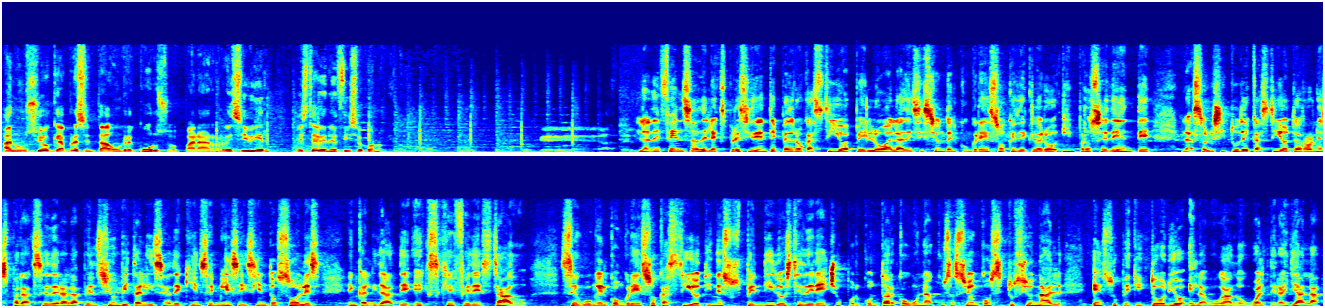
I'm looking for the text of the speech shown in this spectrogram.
anunció que ha presentado un recurso para recibir este beneficio económico. La defensa del expresidente Pedro Castillo apeló a la decisión del Congreso que declaró improcedente la solicitud de Castillo Terrones para acceder a la pensión vitalicia de 15.600 soles en calidad de ex jefe de Estado. Según el Congreso, Castillo tiene suspendido este derecho por contar con una acusación constitucional. En su petitorio, el abogado Walter Ayala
